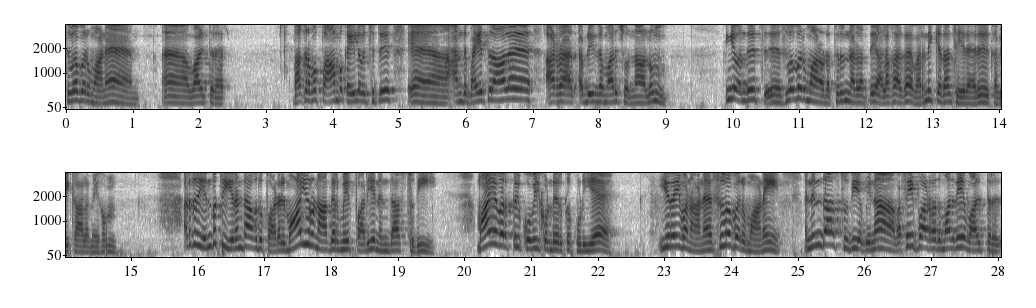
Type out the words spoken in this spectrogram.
சிவபெருமானை வாழ்த்துறார். பார்க்குறப்ப பாம்பை கையில் வச்சுட்டு அந்த பயத்தினால ஆடுறார் அப்படின்ற மாதிரி சொன்னாலும் இங்கே வந்து சிவபெருமானோட திருநடனத்தை அழகாக வர்ணிக்க தான் செய்கிறாரு கவி காலமேகம் அடுத்தது எண்பத்தி இரண்டாவது பாடல் மாயூரநாதர் மேற்பாடிய நிந்தாஸ்துதி மாயவரத்தில் கோவில் கொண்டு இருக்கக்கூடிய இறைவனான சிவபெருமானை நிந்தாஸ்துதி அப்படின்னா வசைப்பாடுறது மாதிரியே வாழ்த்துறது.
